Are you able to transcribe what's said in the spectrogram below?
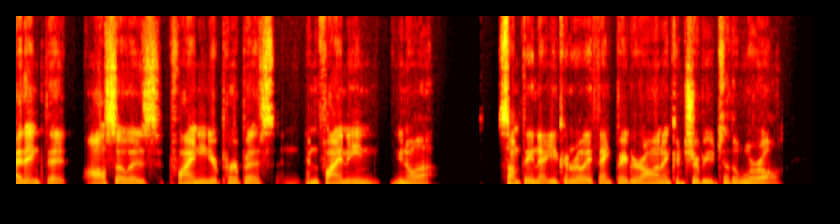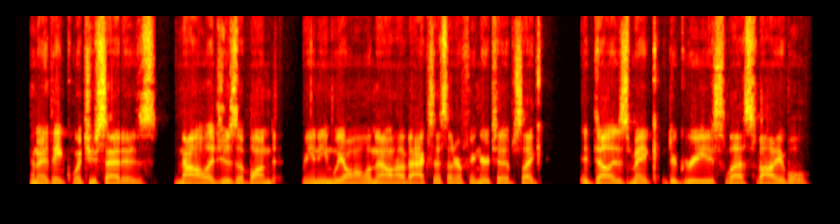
I think that also is finding your purpose and, and finding, you know, uh, something that you can really think bigger on and contribute to the world. And I think what you said is knowledge is abundant, meaning we all now have access at our fingertips. Like it does make degrees less valuable.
